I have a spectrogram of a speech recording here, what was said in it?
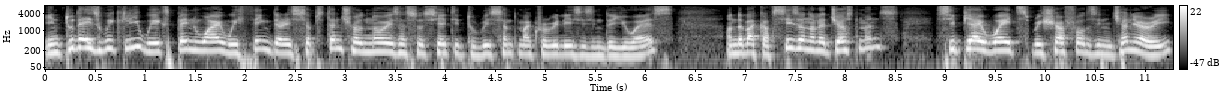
In today's weekly, we explain why we think there is substantial noise associated to recent macro releases in the US on the back of seasonal adjustments, CPI weights reshuffles in January,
